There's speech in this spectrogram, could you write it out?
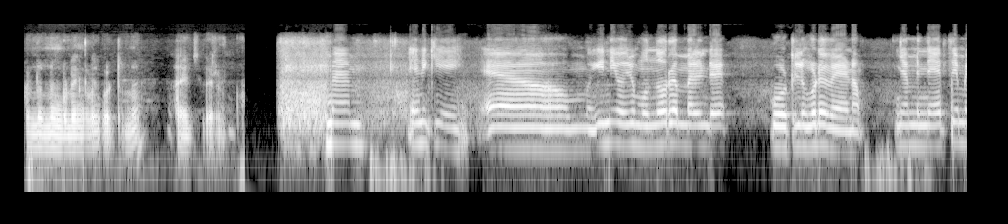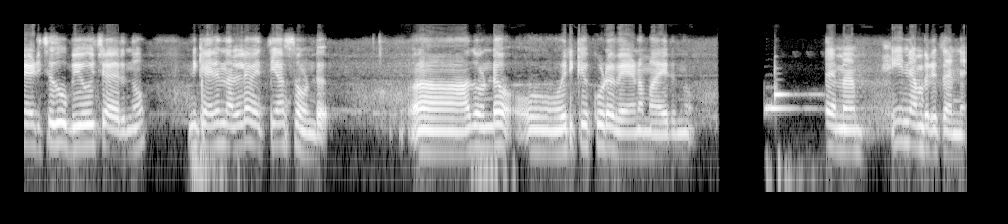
കൊണ്ടുവന്നും കൂടെ നിങ്ങൾ പെട്ടെന്ന് അയച്ചു തരണം. മാം എനിക്ക് ഇനി ഒരു മുന്നൂറ് എം എല്ലിന്റെ ബോട്ടിലും കൂടെ വേണം. ഞാൻ നേരത്തെ മേടിച്ചത് ഉപയോഗിച്ചായിരുന്നു. എനിക്കതിന് നല്ല വ്യത്യാസമുണ്ട്. അതുകൊണ്ട് ഒരിക്കൽ കൂടെ വേണമായിരുന്നു. അതെ മാം ഈ നമ്പറിൽ തന്നെ.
